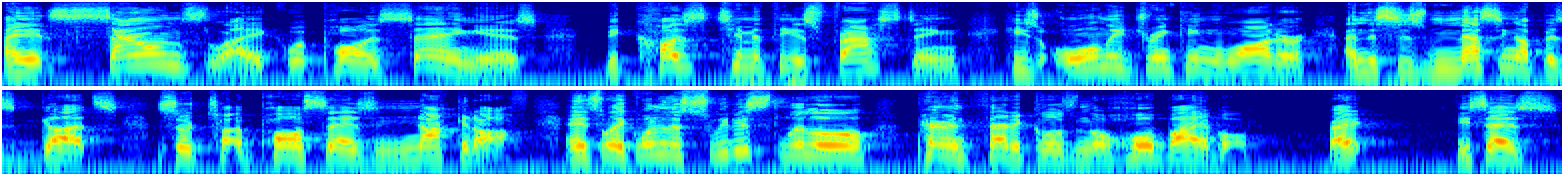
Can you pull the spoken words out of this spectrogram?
And it sounds like what Paul is saying is because Timothy is fasting, he's only drinking water, and this is messing up his guts. So t- Paul says, knock it off. And it's like one of the sweetest little parentheticals in the whole Bible, right? He says,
